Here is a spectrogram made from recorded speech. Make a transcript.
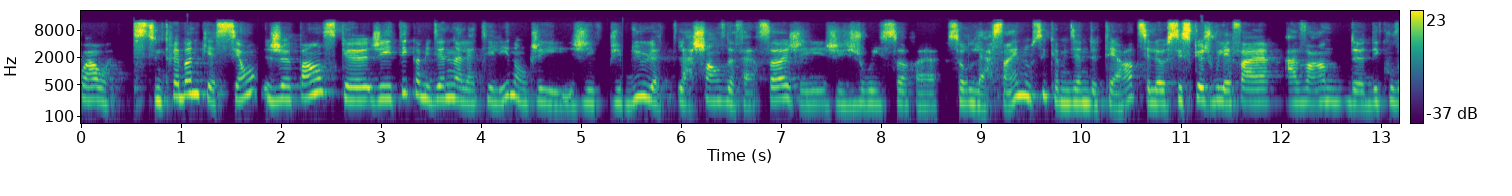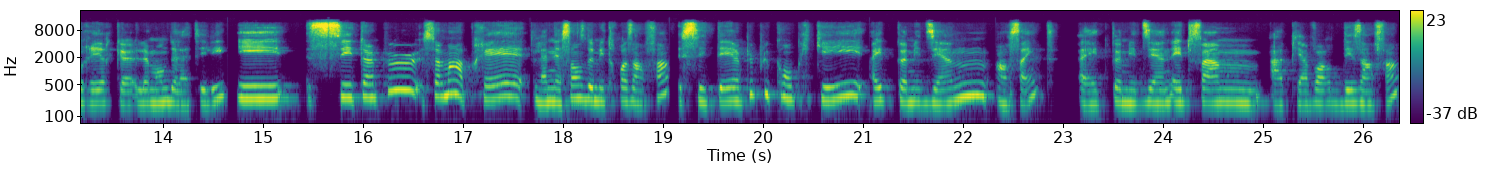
Wow, c'est une très bonne question. Je pense que j'ai été comédienne à la télé, donc j'ai eu la chance de faire ça. J'ai joué sur euh, sur la scène aussi, comédienne de théâtre. C'est là aussi ce que je voulais faire avant de découvrir que le monde de la télé. Et c'est un peu seulement après la naissance de mes trois enfants, c'était un peu plus compliqué être comédienne enceinte être comédienne, être femme, à puis avoir des enfants.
